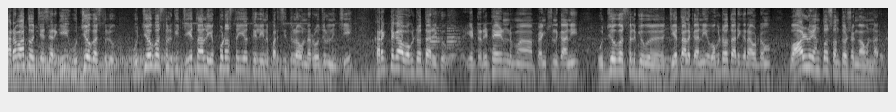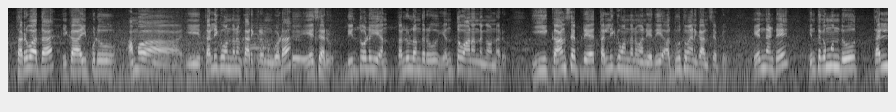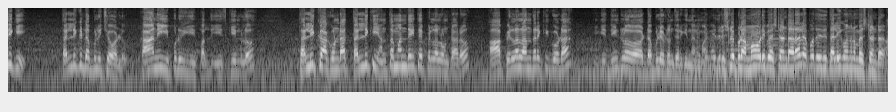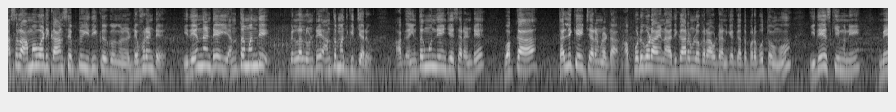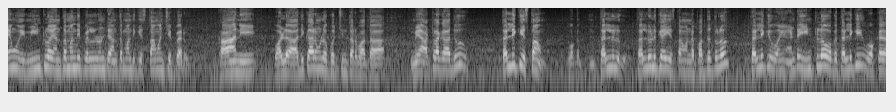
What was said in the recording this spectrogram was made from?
తర్వాత వచ్చేసరికి ఉద్యోగస్తులు. ఉద్యోగస్తులకి జీతాలు ఎప్పుడు వస్తాయో తెలియని పరిస్థితిలో ఉన్న రోజుల నుంచి కరెక్ట్గా ఒకటో తారీఖు రిటైర్డ్ పెన్షన్ కానీ ఉద్యోగస్తులకి జీతాలు కానీ ఒకటో తారీఖు రావడం వాళ్ళు ఎంతో సంతోషంగా ఉన్నారు. తర్వాత ఇక ఇప్పుడు అమ్మ ఈ తల్లికి వందనం కార్యక్రమం కూడా వేశారు దీంతో తల్లులందరూ ఎంతో ఆనందంగా ఉన్నారు. ఈ కాన్సెప్టే తల్లికి వందనం అనేది అద్భుతమైన కాన్సెప్ట్. ఏంటంటే ఇంతకుముందు తల్లికి తల్లికి డబ్బులు ఇచ్చేవాళ్ళు. కానీ ఇప్పుడు ఈ పద్ ఈ స్కీమ్లో తల్లికి కాకుండా తల్లికి ఎంతమంది అయితే పిల్లలు ఉంటారో ఆ పిల్లలందరికీ కూడా దీంట్లో డబ్బులు ఇవ్వడం జరిగిందనమాట మీ దృష్టిలో ఇప్పుడు అమ్మఒడి బెస్ట్ అంటారా? లేకపోతే ఇది తల్లికి వందనం బెస్ట్ అంటారా? అసలు అమ్మఒడి కాన్సెప్ట్ ఇది డిఫరెంట్. ఇదేంటంటే ఎంతమంది పిల్లలు ఉంటే అంతమందికి ఇచ్చారు. ఇంతకుముందు ఏం చేశారంటే ఒక్క తల్లికే ఇచ్చారనమాట అప్పుడు కూడా ఆయన అధికారంలోకి రావడానికి గత ప్రభుత్వము ఇదే స్కీమ్ని మేము మీ ఇంట్లో ఎంతమంది పిల్లలు ఉంటే అంతమందికి ఇస్తామని చెప్పారు. కానీ వాళ్ళు అధికారంలోకి వచ్చిన తర్వాత మేము అట్లా కాదు తల్లికి ఇస్తాం. ఒక తల్లులు తల్లులకే ఇస్తామన్న పద్ధతిలో తల్లికి అంటే ఇంట్లో ఒక తల్లికి ఒక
